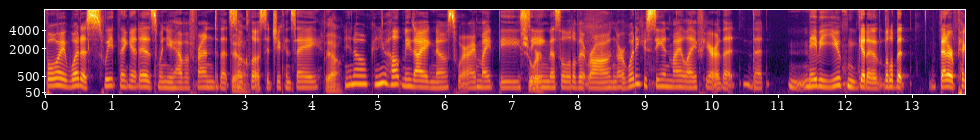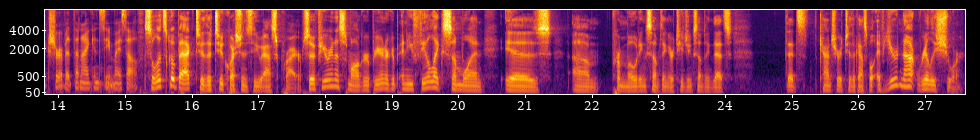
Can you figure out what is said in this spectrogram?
boy, what a sweet thing it is when you have a friend that's so close that you can say, Yeah. you know, can you help me diagnose where I might be Sure. seeing this a little bit wrong, or what do you see in my life here that that maybe you can get a little bit better picture of it than I can see myself. So let's go back to the two questions that you asked prior. So if you're in a small group or you're in a group and you feel like someone is um, promoting something or teaching something that's that's contrary to the gospel, if you're not really sure,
